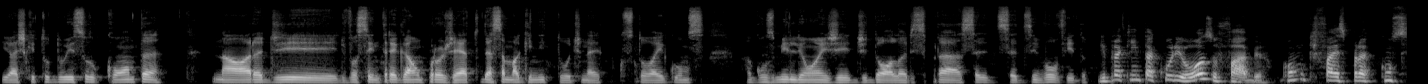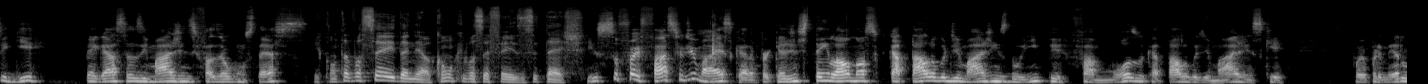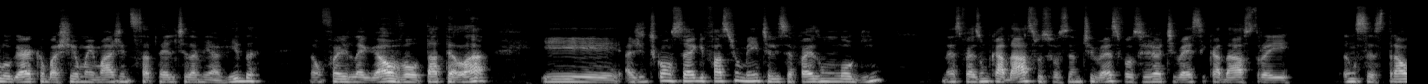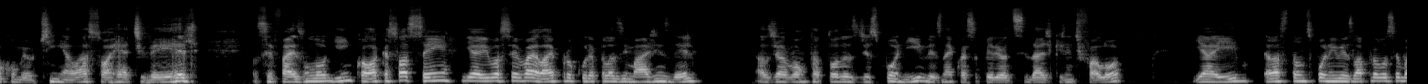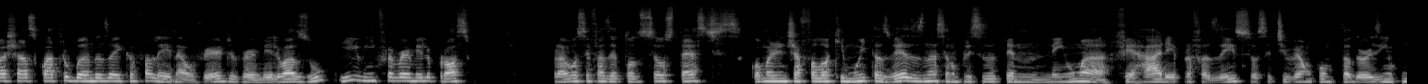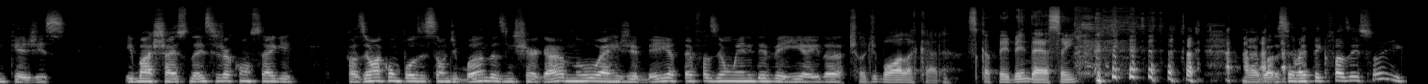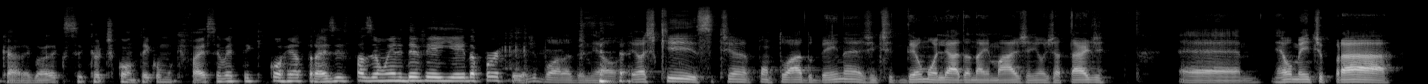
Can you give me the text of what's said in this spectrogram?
E eu acho que tudo isso conta na hora de, de você entregar um projeto dessa magnitude, né? Custou alguns alguns milhões de, de dólares para ser, ser desenvolvido. E para quem está curioso, Fábio, como que faz para conseguir pegar essas imagens e fazer alguns testes? Me conta você aí, Daniel, como que você fez esse teste? Isso foi fácil demais, cara, porque a gente tem lá o nosso catálogo de imagens do INPE, famoso catálogo de imagens que foi o primeiro lugar que eu baixei uma imagem de satélite da minha vida. Então foi legal voltar até lá e a gente consegue facilmente ali, você faz um login né? Você faz um cadastro, se você não tiver, se você já tiver esse cadastro aí ancestral, como eu tinha lá, só reativei ele. Você faz um login, coloca sua senha e aí você vai lá e procura pelas imagens dele. Elas já vão estar todas disponíveis, né, com essa periodicidade que a gente falou. E aí elas estão disponíveis lá para você baixar as quatro bandas aí que eu falei, né? O verde, o vermelho, o azul e o infravermelho próximo para você fazer todos os seus testes. Como a gente já falou aqui muitas vezes, né? Você não precisa ter nenhuma Ferrari para fazer isso. Se você tiver um computadorzinho com QGIS e baixar isso daí, você já consegue fazer uma composição de bandas, enxergar no RGB e até fazer um NDVI aí da. Show de bola, cara. Escapei bem dessa, hein? agora você vai ter que fazer isso aí, cara. Agora que, que eu te contei como que faz, você vai ter que correr atrás e fazer um NDVI aí da porteira. De bola, Daniel. Eu acho que você tinha pontuado bem, né? A gente deu uma olhada na imagem hoje à tarde. É, realmente, para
